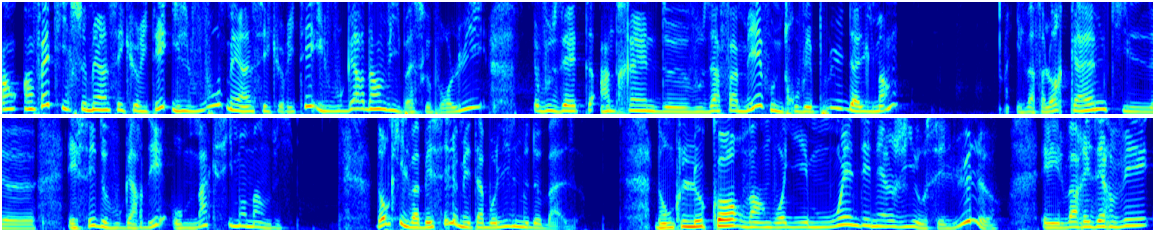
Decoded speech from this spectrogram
en, fait, il se met en sécurité, il vous met en sécurité, il vous garde en vie, parce que pour lui, vous êtes en train de vous affamer, vous ne trouvez plus d'aliments. Il va falloir quand même qu'il euh, essaie de vous garder au maximum en vie. Donc il va baisser le métabolisme de base. Donc le corps va envoyer moins d'énergie aux cellules et il va réserver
